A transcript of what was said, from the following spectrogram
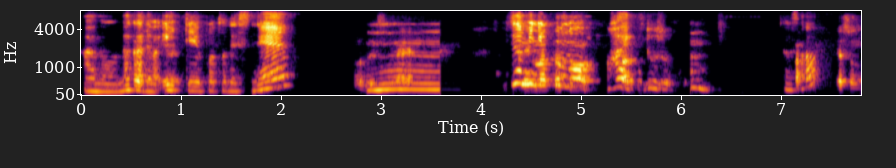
あの、中ではいいっていうことですね。そうですね。ちなみに、この、はい、どうぞ。うん。ですかその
